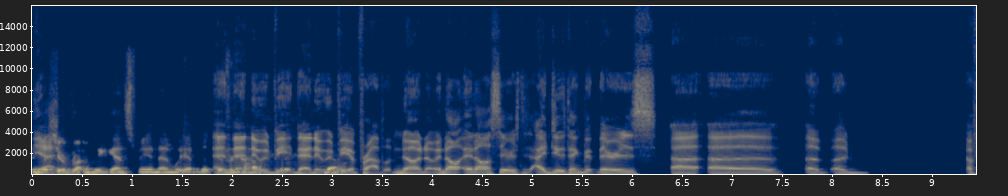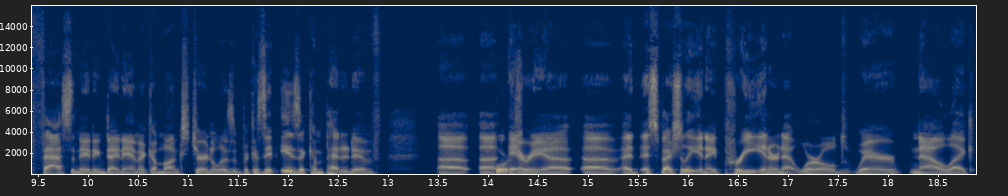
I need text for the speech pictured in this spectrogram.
yeah. Unless you're running against me, and then we have the and then it would be then it would be a problem. No, no. In all in all seriousness, I do think that there is uh, uh, a a a fascinating dynamic amongst journalism because it is a competitive uh, uh, area, uh, especially in a pre-internet world where now like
